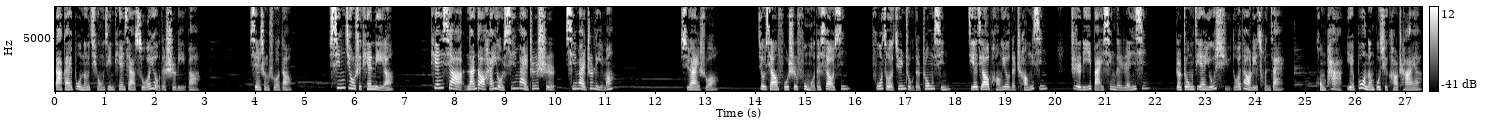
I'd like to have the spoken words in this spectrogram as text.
大概不能穷尽天下所有的事理吧？先生说道：“心就是天理啊，天下难道还有心外之事、心外之理吗？”徐爱说。就像服侍父母的孝心，辅佐君主的忠心，结交朋友的诚心，治理百姓的人心，这中间有许多道理存在，恐怕也不能不去考察呀。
